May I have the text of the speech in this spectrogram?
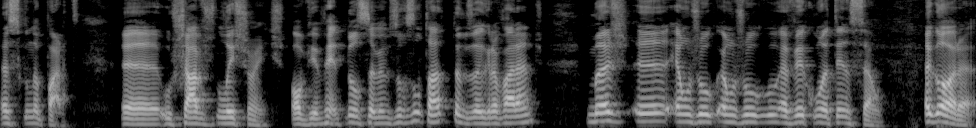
a segunda parte. Uh, os Chaves Leixões. Obviamente não sabemos o resultado, estamos a gravar antes, mas uh, é, um jogo, é um jogo a ver com atenção. Agora,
